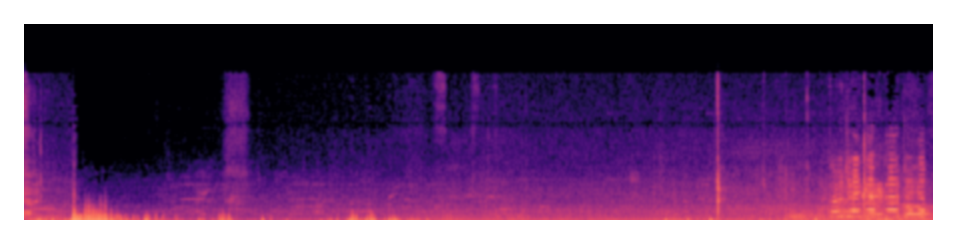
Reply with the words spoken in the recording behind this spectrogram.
Go, Jacob, go, Jacob.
